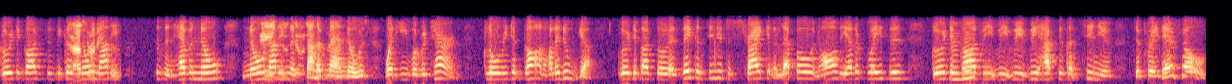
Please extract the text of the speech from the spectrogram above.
Glory to God. Because That's no, right. not even angels in heaven know. No, not even the Son of Man knows when He will return. Glory to God. Hallelujah. Glory to God. So as they continue to strike in Aleppo and all the other places, glory to Mhm. God, we, we, we, we have to continue to pray. They're souls.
